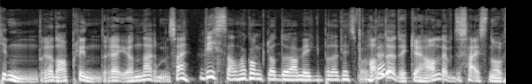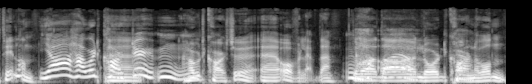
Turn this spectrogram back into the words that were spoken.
hindre da plyndere i å nærme seg. Visste han han kom til å dø av mygg på det tidspunktet? Han døde ikke, han levde 16 år til, han. Ja, Howard Carter! Mm. Howard Carter eh, overlevde. Det var da lord Carnarvon.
